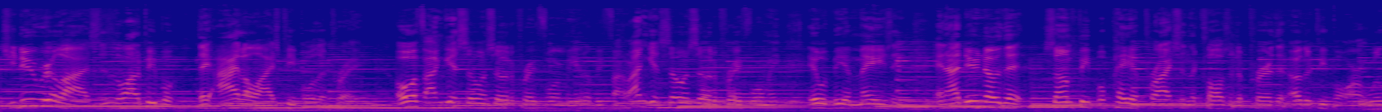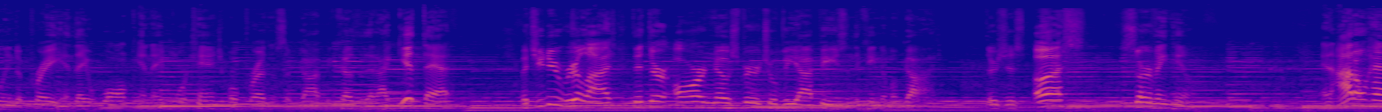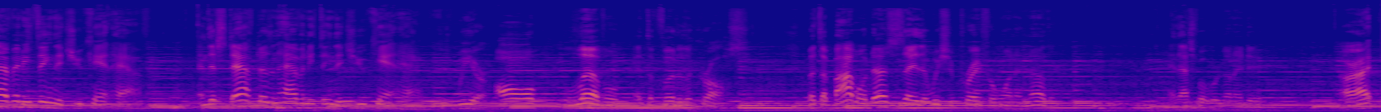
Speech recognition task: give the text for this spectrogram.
But you do realize there's a lot of people, they idolize people that pray. Oh, if I can get so and so to pray for me, it'll be fine. If I can get so and so to pray for me, it would be amazing. And I do know that some people pay a price in the closet of prayer that other people aren't willing to pray, and they walk in a more tangible presence of God because of that. I get that. But you do realize that there are no spiritual VIPs in the kingdom of God. There's just us serving Him. And I don't have anything that you can't have. And the staff doesn't have anything that you can't have. We are all level at the foot of the cross. But the Bible does say that we should pray for one another. And that's what we're going to do. All right?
